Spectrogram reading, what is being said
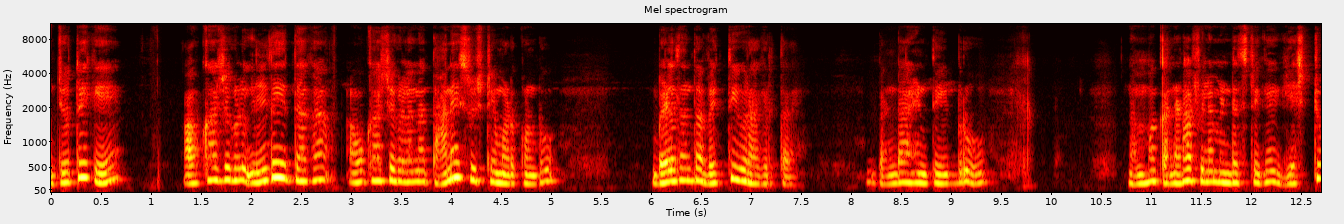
ಜೊತೆಗೆ ಅವಕಾಶಗಳು ಇಲ್ಲದೇ ಇದ್ದಾಗ ಅವಕಾಶಗಳನ್ನು ತಾನೇ ಸೃಷ್ಟಿ ಮಾಡಿಕೊಂಡು ಬೆಳೆದಂಥ ವ್ಯಕ್ತಿ ಇವರಾಗಿರ್ತಾರೆ. ಗಂಡ, ಹೆಂಡತಿ ಇಬ್ಬರು ನಮ್ಮ ಕನ್ನಡ ಫಿಲಮ್ ಇಂಡಸ್ಟ್ರಿಗೆ ಎಷ್ಟು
